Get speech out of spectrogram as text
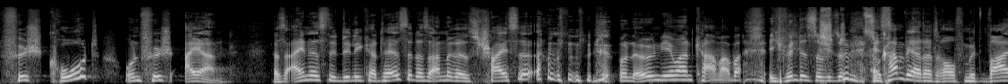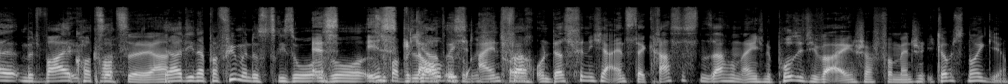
Fischkot und Fischeiern? Das eine ist eine Delikatesse, das andere ist Scheiße. Und irgendjemand kam aber, ich finde es sowieso. Stimmt, so kamen wir ja da drauf mit Wahl, mit Wahlkotze. Kotze, ja. Ja, die in der Parfümindustrie so, es so ist, super glaube ist ich, und einfach, teuer. und das finde ich ja eins der krassesten Sachen und eigentlich eine positive Eigenschaft von Menschen. Ich glaube, es ist Neugier.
